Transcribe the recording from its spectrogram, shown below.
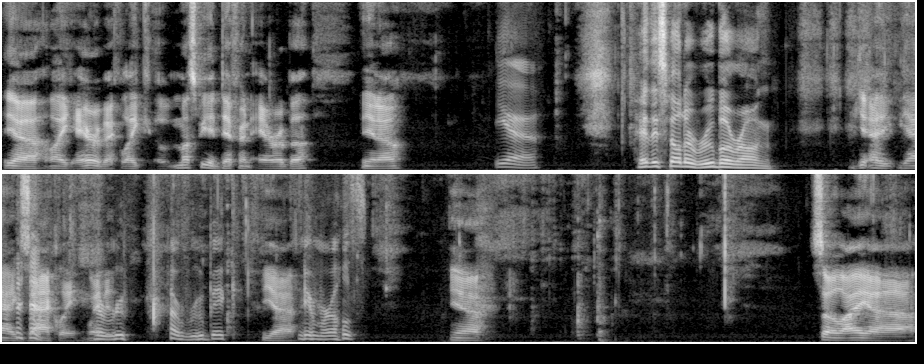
Yeah, like Arabic. Like, must be a different Araba. You know. Yeah. Hey, they spelled Aruba wrong. Yeah, yeah, exactly. Wait, A, Ru- a Rubik yeah, numerals. Yeah. So I uh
